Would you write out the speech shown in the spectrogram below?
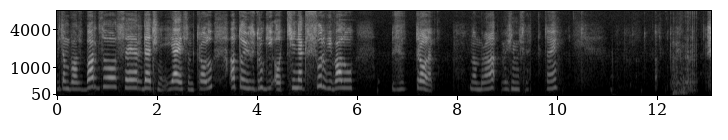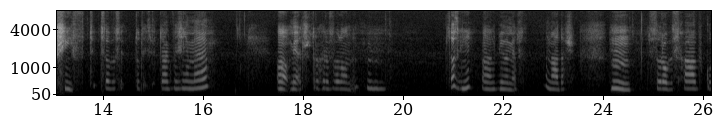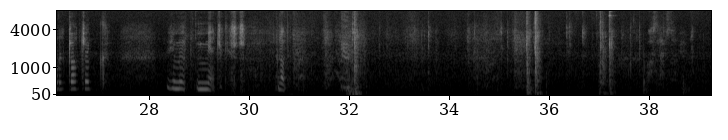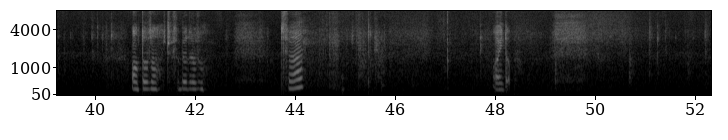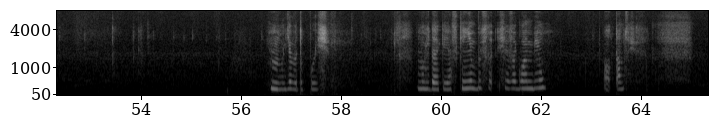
Witam was bardzo serdecznie. Ja jestem Trollu, a to już drugi odcinek Survivalu z trolem. Dobra, weźmiemy sobie tutaj. To Shift. Co by sobie tutaj sobie tak weźmiemy? O, miecz, trochę rozwalony. Hmm. Co zginie? A, zgniemy miecz. Nada się. Hmm. Surowy schab, kurczaczek. Weźmiemy mieczek jeszcze. Dobra. Sobie. O, to znaczy sobie od razu C. Oj, dobra. Hmm, gdzie by to pójść? Może do jakiej jaskini by się zagłębił? O, tam coś jest.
